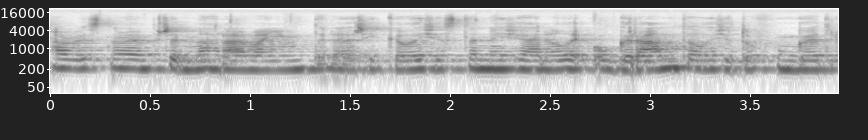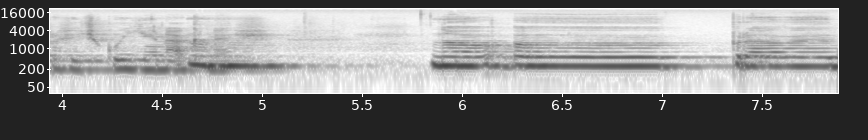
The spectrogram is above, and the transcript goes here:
A vy jste mi před nahráváním teda říkali, že jste nežádali o grant, ale že to funguje trošičku jinak mm-hmm. než... No, uh, právě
